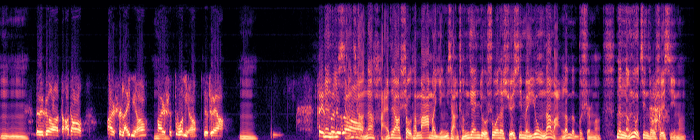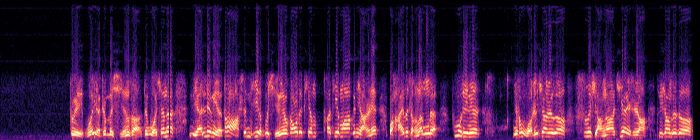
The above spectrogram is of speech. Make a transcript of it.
嗯嗯那个达到二十来名，二十多名，就这样。嗯。那你这次这个想想，那孩子要受他妈妈影响，成天就说他学习没用，那完了吗？不是吗？那能有劲头学习吗？对我也这么寻思。这我现在年龄也大，身体也不行，要高的天他爹妈跟前呢，把孩子整扔的，不的呢。你说我这像这个思想啊、见识啊，就像这个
